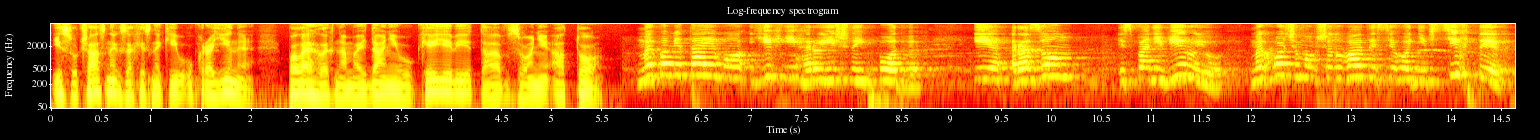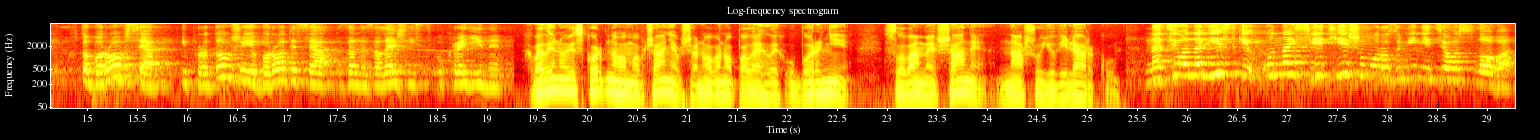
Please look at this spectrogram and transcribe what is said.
і сучасних захисників України, полеглих на Майдані у Києві та в зоні АТО. Ми пам'ятаємо їхній героїчний подвиг. І разом із пані Вірою ми хочемо вшанувати сьогодні всіх тих, хто боровся і продовжує боротися за незалежність України. Хвилиною скорбного мовчання вшановано полеглих у Борні, словами шани нашу ювілярку. Націоналістки у найсвятішому розумінні цього слова,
